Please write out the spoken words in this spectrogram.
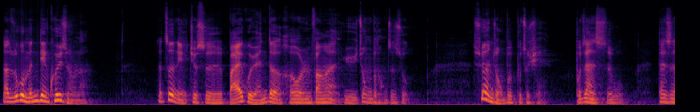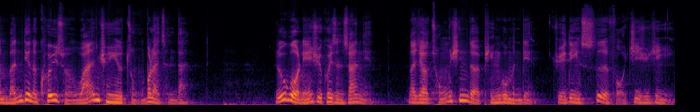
那如果门店亏损了，那这里就是百果园的合伙人方案与众不同之处。虽然总部不出钱，不占实股，但是门店的亏损完全由总部来承担。如果连续亏损三年，那就要重新的评估门店，决定是否继续经营。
